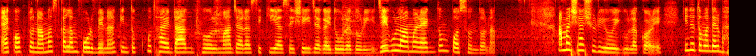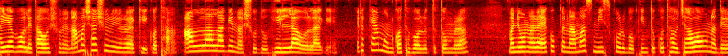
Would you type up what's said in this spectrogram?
এক অক্ত নামাজ কালাম পড়বে না, কিন্তু কোথায় ডাক ঢোল, মাজার আছে, কি আছে, সেই জায়গায় দৌড়াদৌড়ি, যেগুলো আমার একদম পছন্দ না। আমার শাশুড়িও ওইগুলা করে। কিন্তু তোমাদের ভাইয়া বলে, তাও শোনেন, আমার শাশুড়িরও একই কথা, আল্লাহ লাগে না শুধু, হিল্লাও লাগে। এটা কেমন কথা বলো তো তোমরা? মানে ওনারা একক তো নামাজ মিস করব, কিন্তু কোথাও যাওয়া ওনাদের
